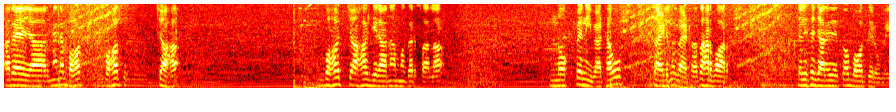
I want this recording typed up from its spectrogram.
अरे यार, मैंने बहुत बहुत चाहा। बहुत चाहा गिराना मगर साला नोक पे नहीं बैठा, वो साइड में बैठ रहा था हर बार। चल इसे जाने देता हूँ, बहुत देर हो गई।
